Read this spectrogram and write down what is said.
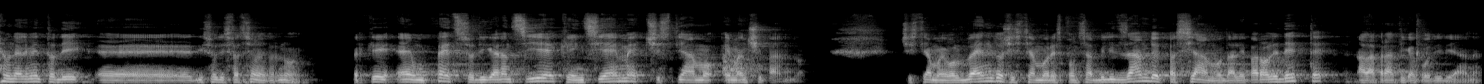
è un elemento di, eh, di soddisfazione per noi, perché è un pezzo di garanzie che insieme ci stiamo emancipando. Ci stiamo evolvendo, ci stiamo responsabilizzando e passiamo dalle parole dette alla pratica quotidiana.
